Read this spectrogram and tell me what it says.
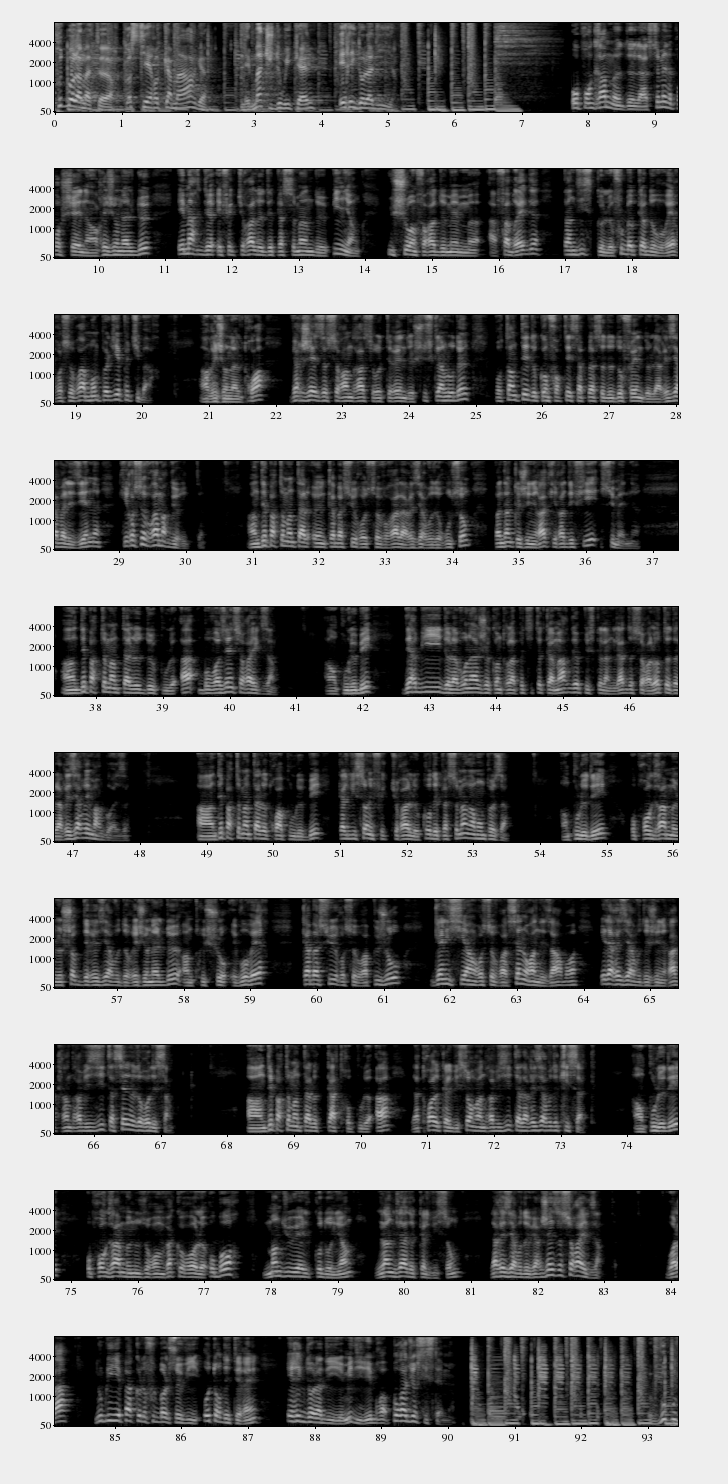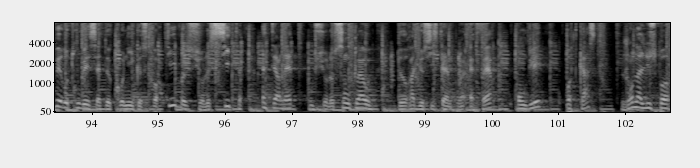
Football amateur, Costière Camargue, les matchs du week-end, Eric Dolady. Au programme de la semaine prochaine en Régional 2, Emargue effectuera le déplacement de Pignan. Huchot en fera de même à Fabrègue, tandis que le Football Club Vauvert recevra Montpellier-Petit Bar. En Régional 3, Vergès se rendra sur le terrain de Chusclan-Laudun pour tenter de conforter sa place de dauphin de la réserve alésienne qui recevra Marguerite. En départemental 1, Cabassur recevra la réserve de Rousson pendant que Générac ira défier Sumène. En départemental 2, poule A, Beauvoisin sera exempt. En poule B, derby de la Vonage contre la Petite Camargue puisque l'Anglade sera l'hôte de la réserve margoise. En départemental 3, poule B, Calvisson effectuera le court déplacement à Montpezat. En poule D, au programme, le choc des réserves de Régional 2 entre Truchot et Vauvert. Cabassur recevra Pujot. Galicien recevra Saint-Laurent-des-Arbres. Et la réserve de Générac rendra visite à celle de Redescend. En départemental 4 poule A, la 3 de Calvisson rendra visite à la réserve de Quissac. En poule D, au programme, nous aurons Vaquerolles au bord, Manduel Codonian, l'Angla de Calvisson. La réserve de Vergès sera exempte. Voilà, N'oubliez pas que le football se vit autour des terrains. Eric Dolady, Midi Libre pour Radio Système. Vous pouvez retrouver cette chronique sportive sur le site internet ou sur le SoundCloud de radiosystème.fr, onglet podcast, journal du sport.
